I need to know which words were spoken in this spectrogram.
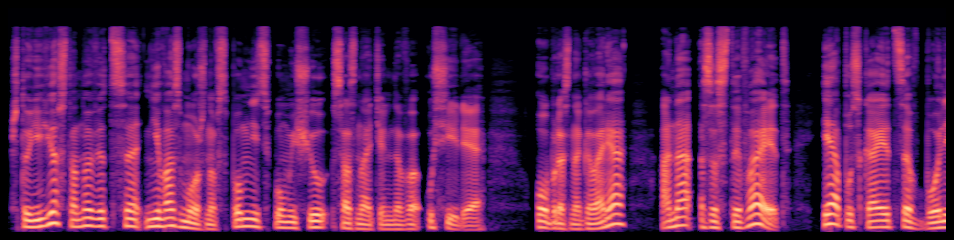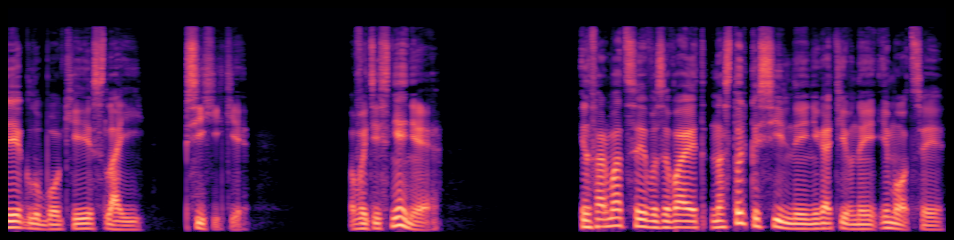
что ее становится невозможно вспомнить с помощью сознательного усилия. Образно говоря, она застывает и опускается в более глубокие слои психики. Вытеснение. Информация вызывает настолько сильные негативные эмоции,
